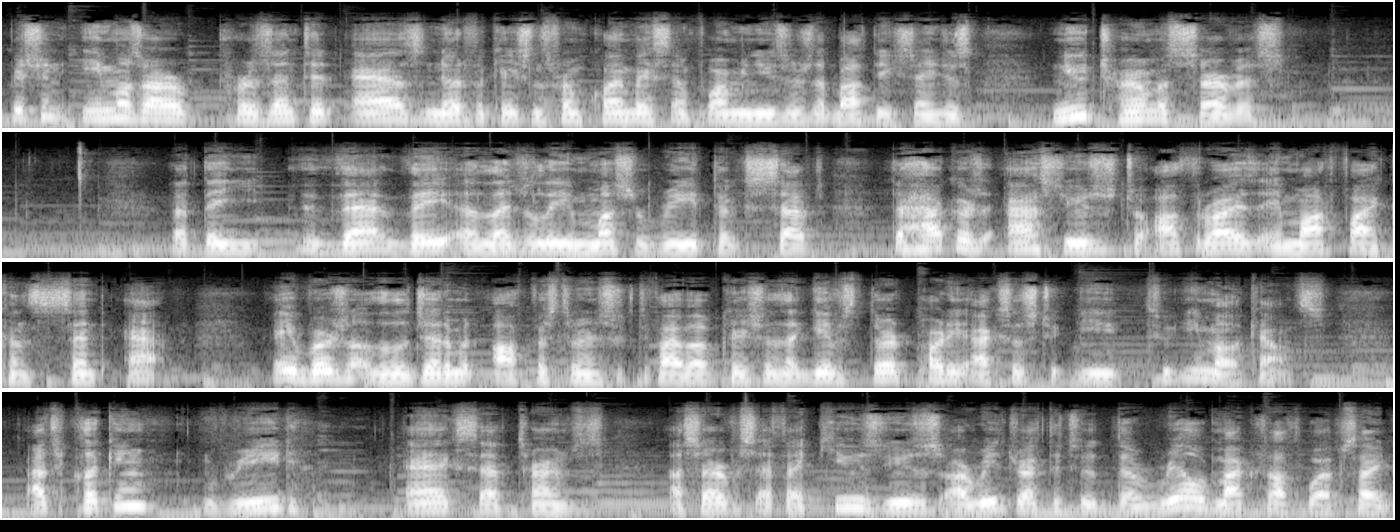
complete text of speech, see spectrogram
phishing emails are presented as notifications from Coinbase informing users about the exchange's new term of service that they that they allegedly must read to accept the hackers asked users to authorize a modified consent app, a version of the legitimate Office 365 application that gives third-party access to, e- to email accounts. After clicking read and accept terms of service FAQs, users are redirected to the real Microsoft website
